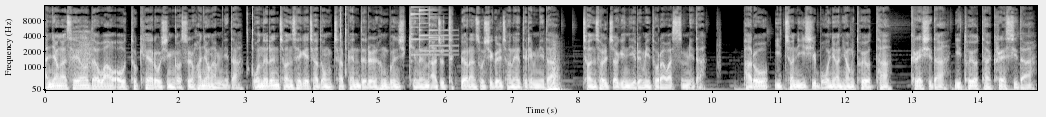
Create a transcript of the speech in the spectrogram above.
안녕하세요. Wow Autocare에 오신 것을 환영합니다. 오늘은 전 세계 자동차 팬들을 흥분시키는 아주 특별한 소식을 전해드립니다. 전설적인 이름이 돌아왔습니다. 바로 2025년형 토요타 크레시다, 이 토요타 크레시다.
